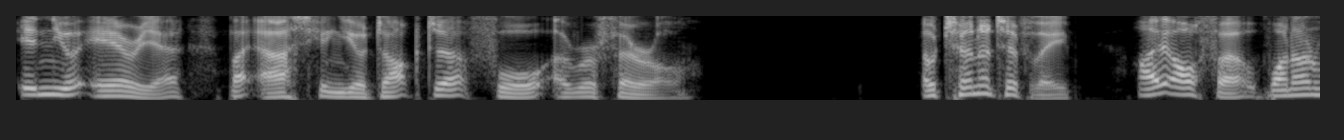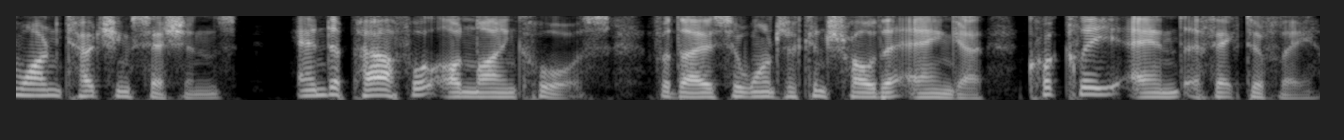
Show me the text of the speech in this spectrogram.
in your area by asking your doctor for a referral. Alternatively, I offer one on one coaching sessions and a powerful online course for those who want to control their anger quickly and effectively.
